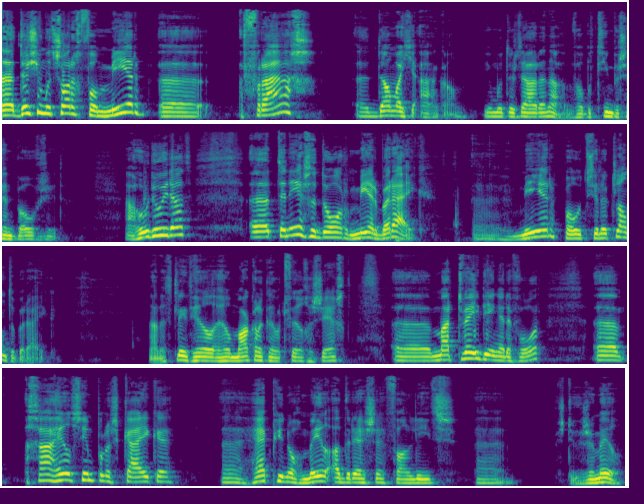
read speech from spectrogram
Uh, dus je moet zorgen voor meer vraag dan wat je aan kan. Je moet dus daar nou, bijvoorbeeld 10% boven zitten. Nou, hoe doe je dat? ten eerste door meer bereik. meer potentiële klanten bereiken. Nou, dat klinkt heel, heel makkelijk en wordt veel gezegd. Maar twee dingen ervoor. Ga heel simpel eens kijken. Uh, heb je nog mailadressen van leads? stuur ze een mail.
